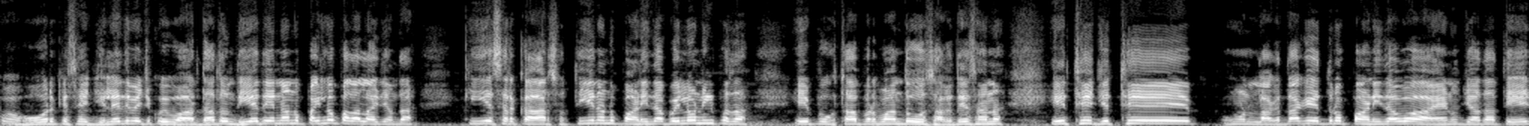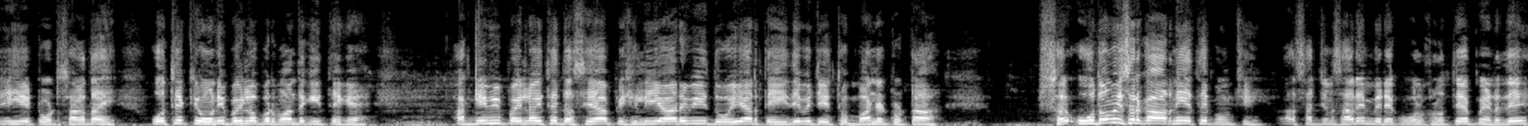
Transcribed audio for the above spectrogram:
ਹੋਰ ਕਿਸੇ ਜ਼ਿਲ੍ਹੇ ਦੇ ਵਿੱਚ ਕੋਈ ਵਾਰਦਾਤ ਹੁੰਦੀ ਹੈ ਤੇ ਇਹਨਾਂ ਨੂੰ ਪਹਿਲਾਂ ਪਤਾ ਲੱਗ ਜਾਂਦਾ ਕਿ ਇਹ ਸਰਕਾਰ ਸੁੱਤੀ ਇਹਨਾਂ ਨੂੰ ਪਾਣੀ ਦਾ ਪਹਿਲਾਂ ਨਹੀਂ ਪਤਾ। ਇਹ ਪੁਖਤਾ ਪ੍ਰਬੰਧ ਹੋ ਸਕਦੇ ਸਨ। ਇੱਥੇ ਜਿੱਥੇ ਹੁਣ ਲੱਗਦਾ ਕਿ ਇਧਰੋਂ ਪਾਣੀ ਦਾ ਵਹਾਅ ਇਹਨੂੰ ਜ਼ਿਆਦਾ ਤੇਜ਼ ਹੀ ਟੁੱਟ ਸਕਦਾ ਸੀ ਉੱਥੇ ਕਿਉਂ ਨਹੀਂ ਪਹਿਲਾਂ ਪ੍ਰਬੰਧ ਕੀਤੇ ਗਏ? ਅੱਗੇ ਵੀ ਪਹਿਲਾਂ ਇੱਥੇ ਦੱਸਿਆ, ਪਿਛਲੀ ਵਾਰ ਵੀ 2023 ਦੇ ਵਿੱਚ ਇੱਥੋਂ ਬੰਨ ਟੁੱਟਾ। ਸਰ, ਉਦੋਂ ਵੀ ਸਰਕਾਰ ਨਹੀਂ ਇੱਥੇ ਪਹੁੰਚੀ। ਆ ਸੱਜਣ ਸਾਰੇ ਮੇਰੇ ਕੋਲ ਖਲੋਤੇ ਆ ਪਿੰਡ ਦੇ।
